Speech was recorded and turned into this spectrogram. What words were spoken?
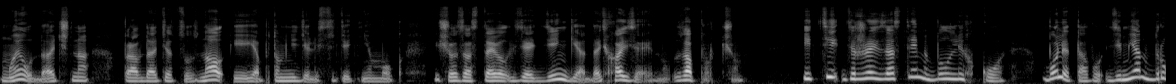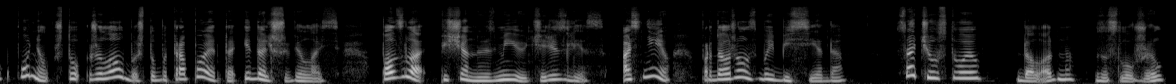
Мы удачно. Правда, отец узнал, и я потом неделю сидеть не мог. Еще заставил взять деньги и отдать хозяину за порчу. Идти, держась за стремя, было легко. Более того, Демьян вдруг понял, что желал бы, чтобы тропа эта и дальше велась. Ползла песчаную змею через лес, а с нею продолжалась бы и беседа. «Сочувствую». «Да ладно, заслужил».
